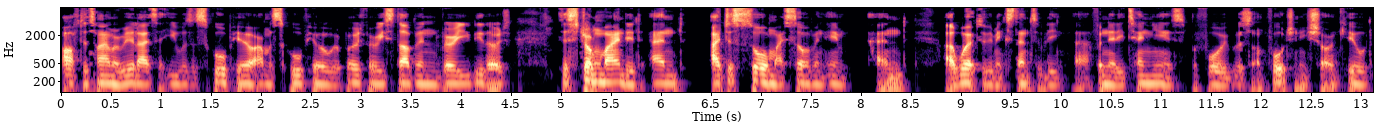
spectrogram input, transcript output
after time, I realized that he was a Scorpio. I'm a Scorpio. We're both very stubborn, very, you know, just strong-minded. And I just saw myself in him. And I worked with him extensively uh, for nearly 10 years before he was unfortunately shot and killed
